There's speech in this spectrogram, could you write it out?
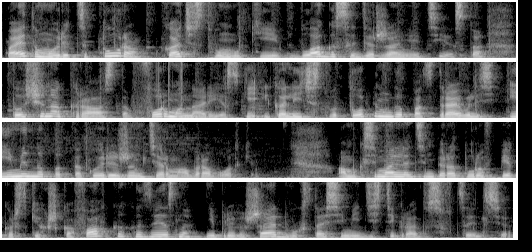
Поэтому рецептура, качество муки, влагосодержание теста, толщина краста, форма нарезки и количество топпинга подстраивались именно под такой режим термообработки. А максимальная температура в пекарских шкафах, как известно, не превышает 270 градусов Цельсия.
